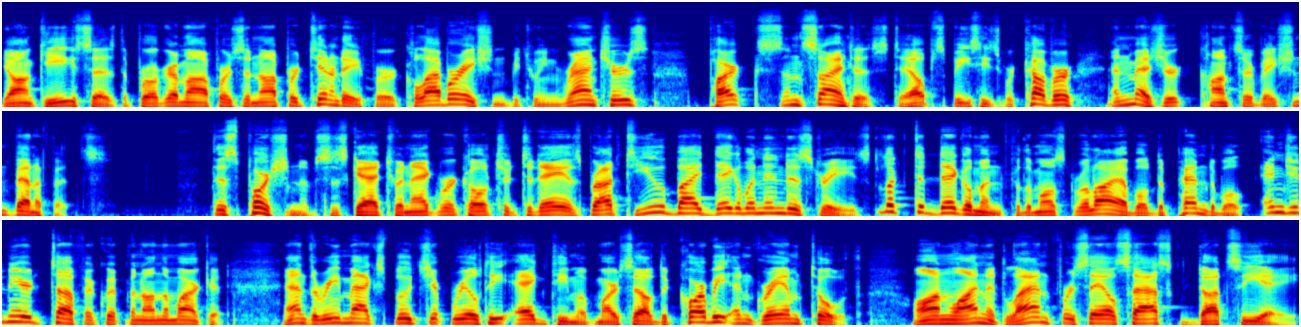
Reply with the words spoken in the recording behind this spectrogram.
Jahnke says the program offers an opportunity for collaboration between ranchers, parks, and scientists to help species recover and measure conservation benefits. This portion of Saskatchewan Agriculture Today is brought to you by Degelman Industries. Look to Degelman for the most reliable, dependable, engineered tough equipment on the market. And the Remax Blue Chip Realty Ag Team of Marcel DeCorby and Graham Toth. Online at landforsalesask.ca.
